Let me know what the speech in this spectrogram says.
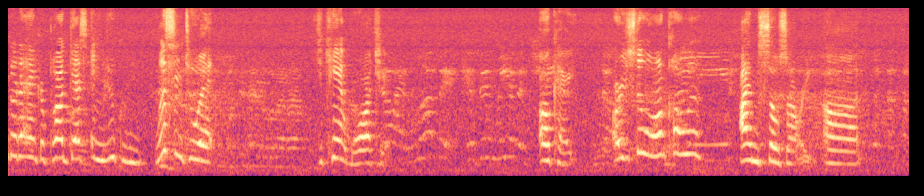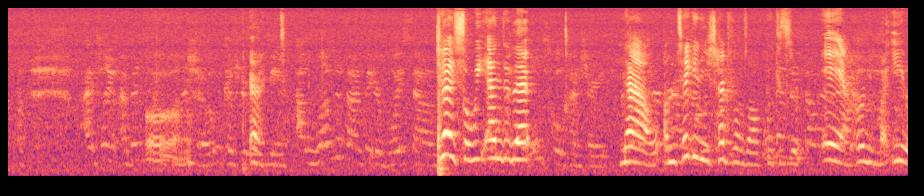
go to Anchor Podcast and you can listen to it. You can't watch it. Okay. Are you still on, caller? I'm so sorry. Uh okay, so we ended it. Now, I'm taking these headphones off because they're eh, hurting my ear.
